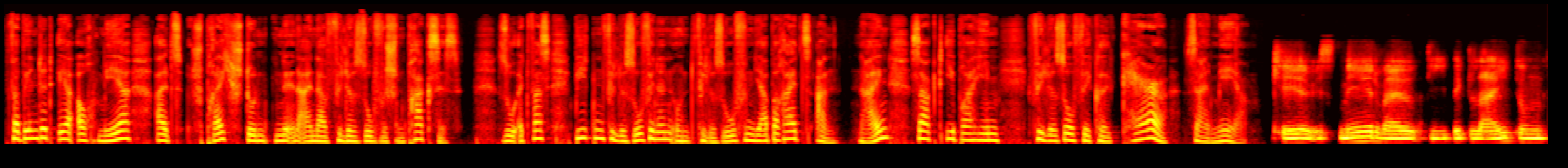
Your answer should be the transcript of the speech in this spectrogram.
verbindet er auch mehr als Sprechstunden in einer philosophischen Praxis. So etwas bieten Philosophinnen und Philosophen ja bereits an. Nein, sagt Ibrahim, Philosophical Care sei mehr. Care ist mehr, weil die Begleitung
